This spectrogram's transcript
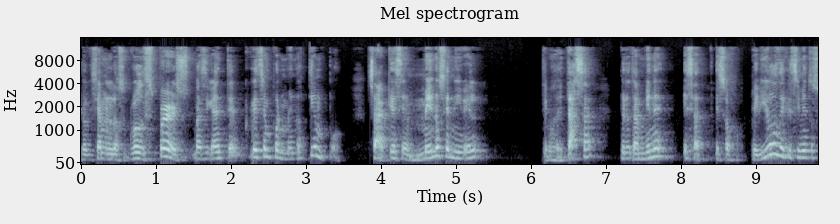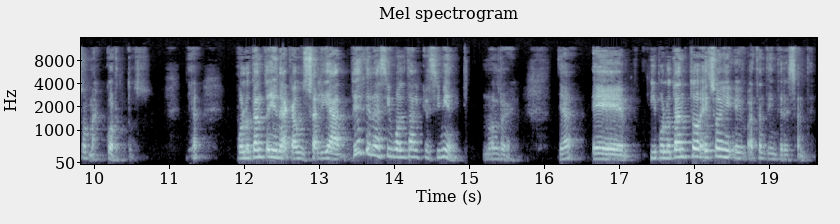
lo que se llaman los growth spurs, básicamente crecen por menos tiempo. O sea, crecen menos el nivel de tasa, pero también esos periodos de crecimiento son más cortos. Por lo tanto, hay una causalidad desde la desigualdad al crecimiento, no al revés. ¿ya? Eh, y por lo tanto, eso es, es, bastante interesante.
